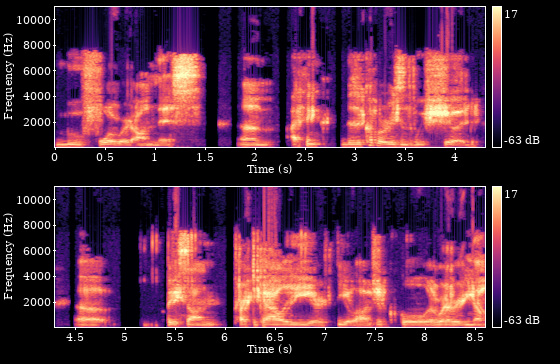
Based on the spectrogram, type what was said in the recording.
move forward on this um, i think there's a couple of reasons we should uh, based on practicality or theological or whatever you know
